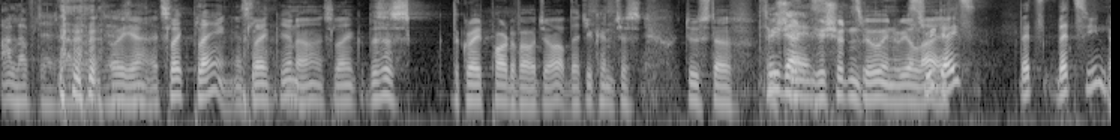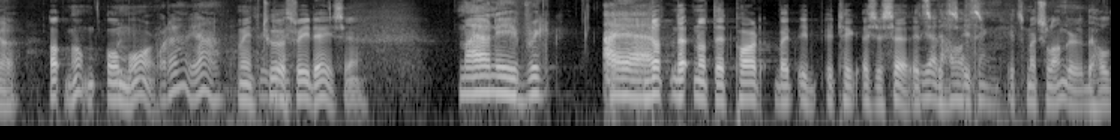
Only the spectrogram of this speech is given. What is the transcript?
I loved it. I loved it. Oh yeah, it's like playing. It's like you know, it's like this is the great part of our job that you can just do stuff Three you, should- days. you shouldn't do in real Three life. days? That's that's seen now. Oh, no, or more. Whatever, yeah. I mean, Three two or three days. Yeah. My only brig- I uh, not that, not that part, but it, it take as you said, it's Yeah, the it's whole it's, thing. it's much longer. The whole.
